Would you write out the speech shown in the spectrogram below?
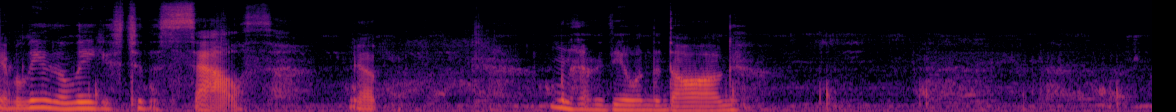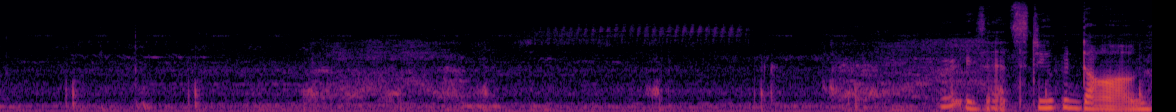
I believe the leak is to the south. Yep. I'm gonna have to deal with the dog. Where is that stupid dog?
